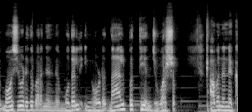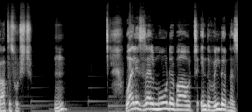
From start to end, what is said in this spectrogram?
മോശയോട് ഇത് പറഞ്ഞതിന് മുതൽ ഇങ്ങോട്ട് നാൽപ്പത്തിയഞ്ച് വർഷം അവൻ എന്നെ കാത്തു സൂക്ഷിച്ചു? While Israel moved about in the wilderness,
